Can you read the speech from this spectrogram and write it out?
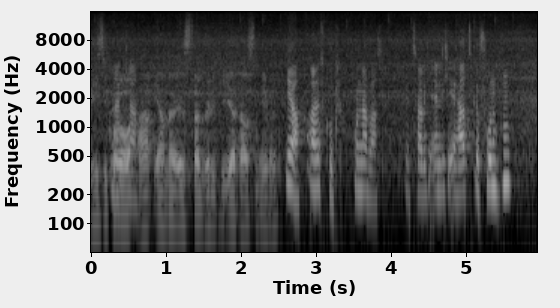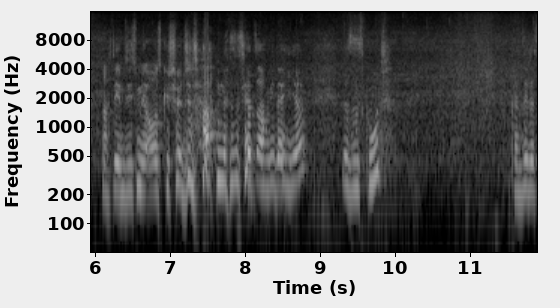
risikoärmer ist, dann würde ich eher das nehmen. Ja, alles gut. Wunderbar. Jetzt habe ich endlich ihr Herz gefunden, nachdem sie es mir ausgeschüttet haben. Es ist jetzt auch wieder hier. Das ist gut. Können Sie das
